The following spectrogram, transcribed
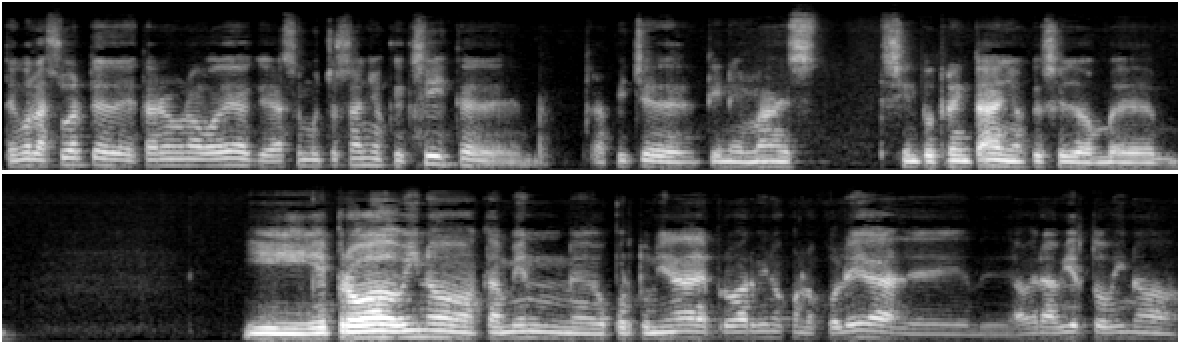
Tengo la suerte de estar en una bodega que hace muchos años que existe. Trapiche tiene más de 130 años, qué sé yo. Eh, y he probado vinos también, eh, oportunidad de probar vinos con los colegas, de, haber abierto vinos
